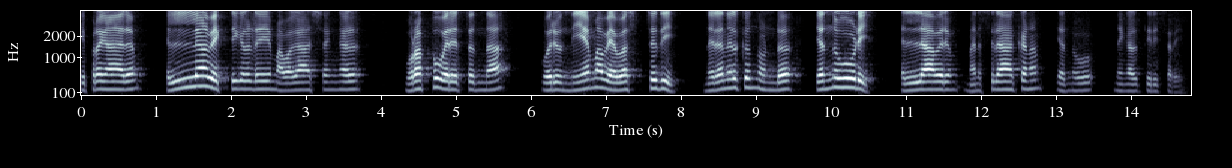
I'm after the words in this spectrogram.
ഇപ്രകാരം എല്ലാ വ്യക്തികളുടെയും അവകാശങ്ങൾ ഉറപ്പുവരുത്തുന്ന ഒരു നിയമവ്യവസ്ഥിതി നിലനിൽക്കുന്നുണ്ട് എന്നുകൂടി എല്ലാവരും മനസ്സിലാക്കണം എന്നു നിങ്ങൾ തിരിച്ചറിയും.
